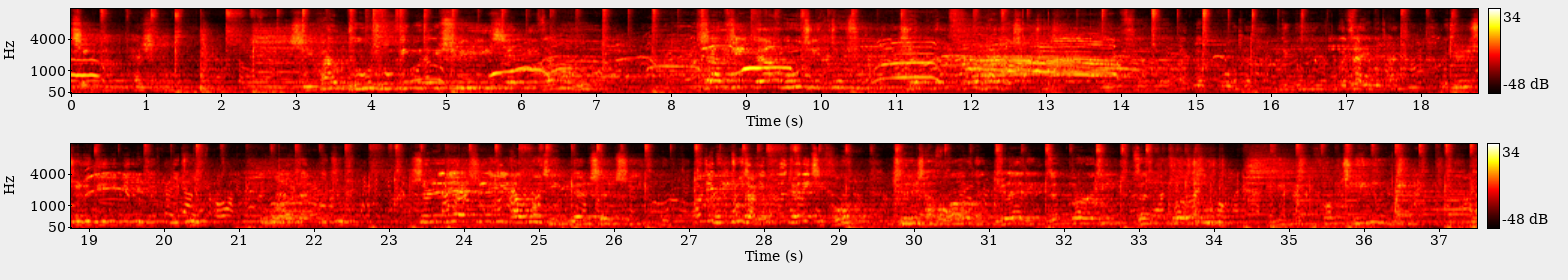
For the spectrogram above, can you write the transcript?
情到开始。喜欢付出，并不等于虚以千里在孤独。相信了无情的救赎，再也不贪图。我只是比你忍不住，我忍不住。世界是一场无情，人生是一场路。我既不是主角，也不能决定起伏，至少我能决定怎么进，怎么出。迎风起舞，让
